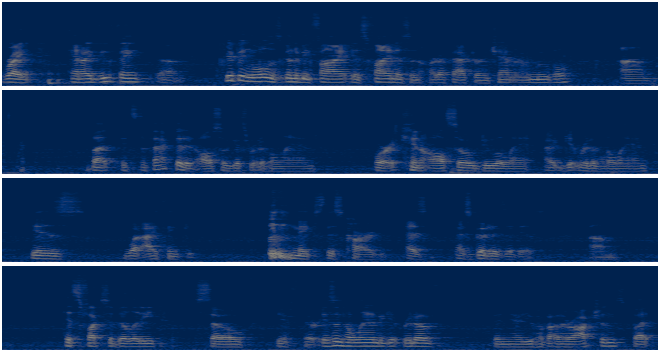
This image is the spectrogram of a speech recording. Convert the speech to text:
Right, and I do think uh, creeping mold is going to be fine. Is fine as an artifact or enchantment removal, um, but it's the fact that it also gets rid of a land, or it can also do a land, uh, get rid of the land, is what I think makes this card as as good as it is. Um, its flexibility. So if there isn't a land to get rid of, then yeah, you have other options. But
